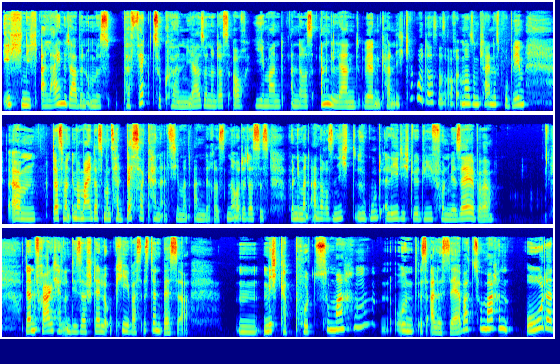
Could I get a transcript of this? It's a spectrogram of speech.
ich nicht alleine da bin, um es perfekt zu können, ja, sondern dass auch jemand anderes angelernt werden kann. Ich glaube, das ist auch immer so ein kleines Problem, ähm, dass man immer meint, dass man es halt besser kann als jemand anderes, ne? Oder dass es von jemand anderes nicht so gut erledigt wird wie von mir selber. dann frage ich halt an dieser Stelle, okay, was ist denn besser? Mich kaputt zu machen und es alles selber zu machen oder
